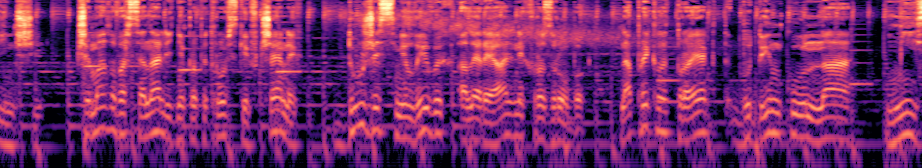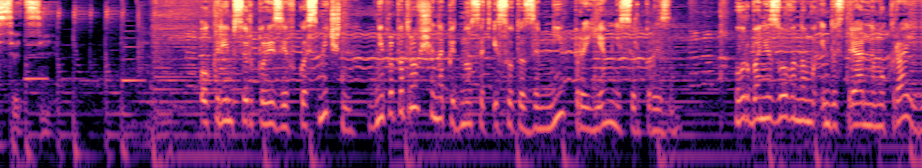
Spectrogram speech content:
інші. Чимало в арсеналі дніпропетровських вчених дуже сміливих, але реальних розробок. Наприклад, проект будинку на місяці. Окрім сюрпризів космічних, Дніпропетровщина підносить і суто земні приємні сюрпризи. В урбанізованому індустріальному краї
